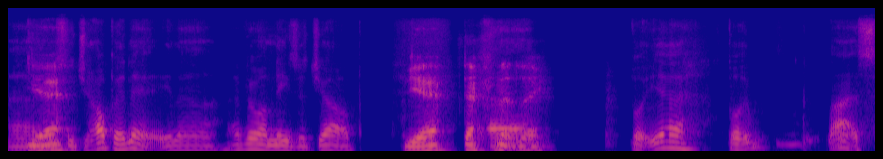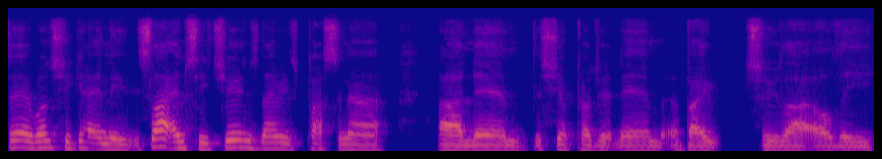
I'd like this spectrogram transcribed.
Uh, Yeah. it's a job, isn't it? You know, everyone needs a job yeah, definitely. but yeah, but like I say, once you get in the, it's like MC Tunes now. He's passing our our name, the Shed Project name, about to like all the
